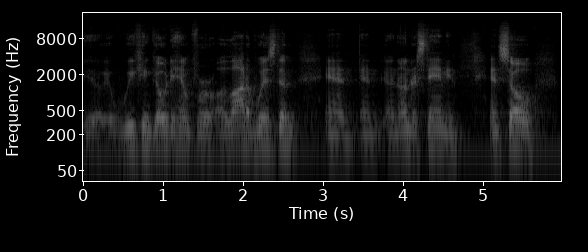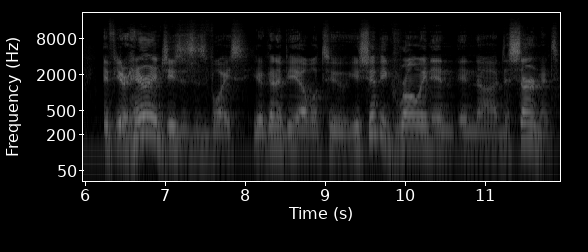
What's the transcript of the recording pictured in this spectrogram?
you know, we can go to Him for a lot of wisdom and and, and understanding. And so, if you're hearing Jesus' voice, you're going to be able to. You should be growing in in uh, discernment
